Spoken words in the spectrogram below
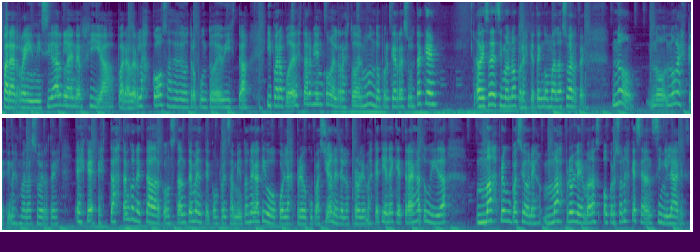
para reiniciar la energía, para ver las cosas desde otro punto de vista y para poder estar bien con el resto del mundo, porque resulta que a veces decimos, no, pero es que tengo mala suerte. No, no, no es que tienes mala suerte, es que estás tan conectada constantemente con pensamientos negativos o con las preocupaciones de los problemas que tienes que traes a tu vida más preocupaciones, más problemas o personas que sean similares.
